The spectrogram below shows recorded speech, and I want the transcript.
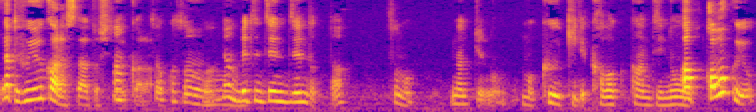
だって冬からスタートしてあるから。そうかそうか、うん。でも別に全然だった？そのなんていうの、まあ、空気で乾く感じの。あ、乾くよ。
